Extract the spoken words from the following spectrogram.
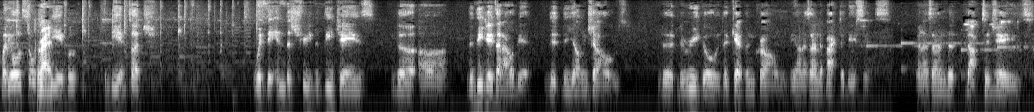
But you also want to be able to be in touch with the industry, the DJs, the uh, the DJs that are out there, the, the young Charles, the the Rigo, the Kevin Crown, you understand the back to basics, you understand the Dr. J's,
